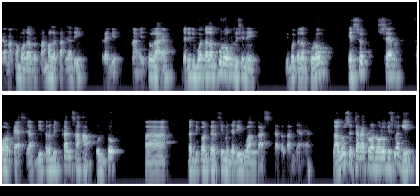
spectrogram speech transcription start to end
ya, maka modal bertambah letaknya di kredit. Nah, itulah ya. Jadi dibuat dalam kurung di sini. Dibuat dalam kurung issued share forecast ya, diterbitkan saham untuk uh, dan dikonversi menjadi uang kas catatannya ya. Lalu secara kronologis lagi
